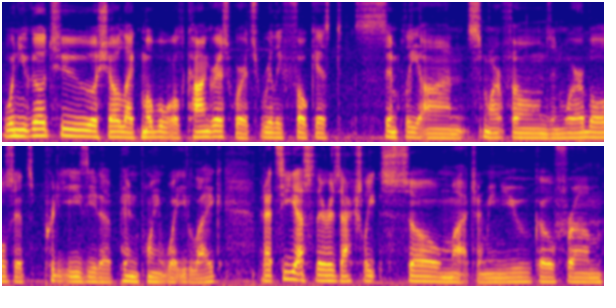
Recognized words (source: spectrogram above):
when you go to a show like Mobile World Congress, where it's really focused simply on smartphones and wearables, it's pretty easy to pinpoint what you like. But at CES, there is actually so much. I mean, you go from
